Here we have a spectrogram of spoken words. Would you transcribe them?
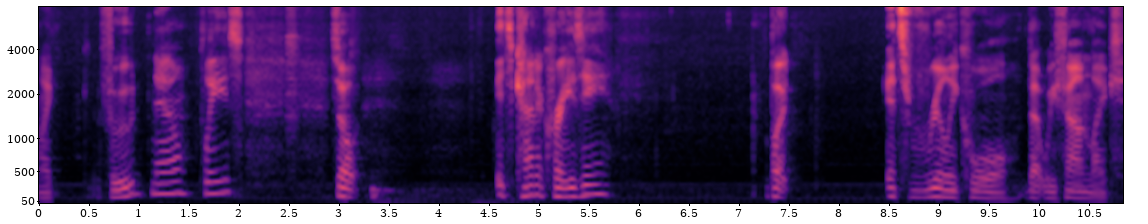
Like, food now, please? So it's kind of crazy, but it's really cool that we found like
